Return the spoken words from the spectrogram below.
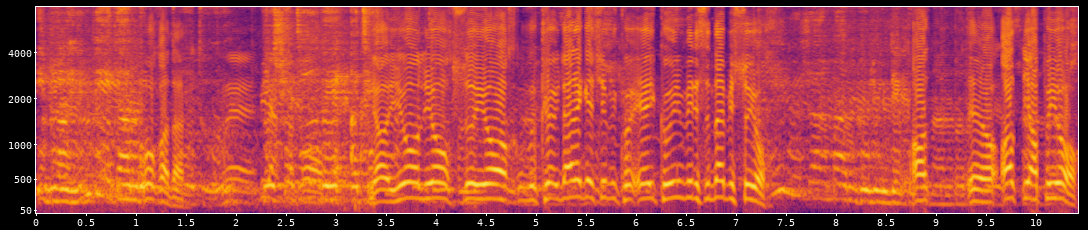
İbrahim Peygamber'in O kadar. doğduğu, yaşadığı ve ateş Ya yol yok, su yok. Bu köylere geçip bir köy- köyün birisinde bir su yok. Rahman Gölü'nde Alt, e, altyapı yok.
